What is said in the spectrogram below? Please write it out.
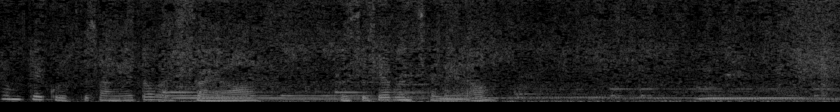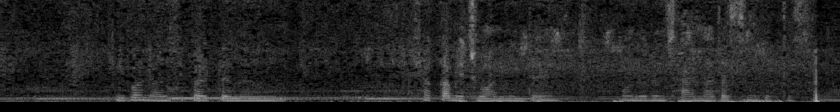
평택 골프장에 또 왔어요. 벌써 세 번째네요. 이번 연습할 때는 샷감이 좋았는데 오늘은 잘 맞았으면 좋겠어요.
